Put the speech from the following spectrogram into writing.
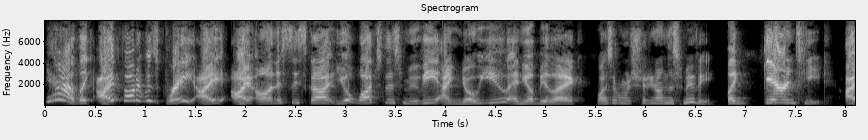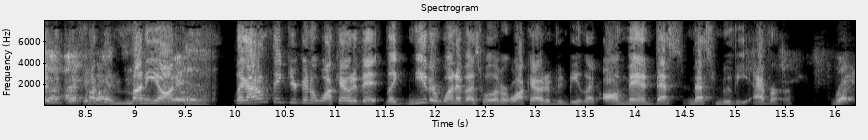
Yeah, like I thought it was great. I I honestly, Scott, you'll watch this movie. I know you, and you'll be like, "Why is everyone shitting on this movie?" Like guaranteed. I Yeah, would put probably fucking money that. on it. Like I don't think you're gonna walk out of it. Like neither one of us will ever walk out of it and be like, "Oh man, best best movie ever." right.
